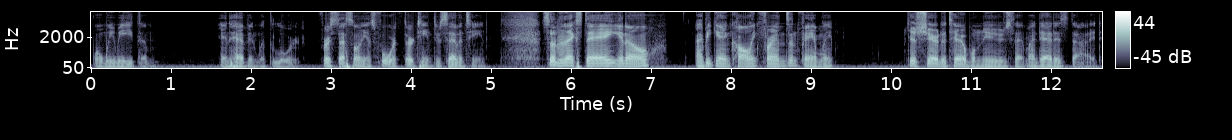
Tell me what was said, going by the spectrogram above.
when we meet them in heaven with the Lord. 1 Thessalonians 4 13 through 17. So the next day, you know, I began calling friends and family to share the terrible news that my dad has died.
